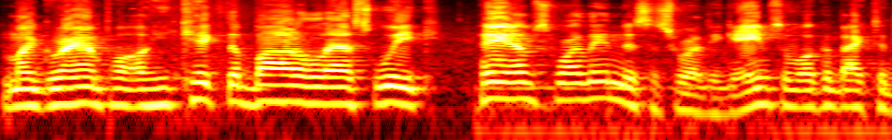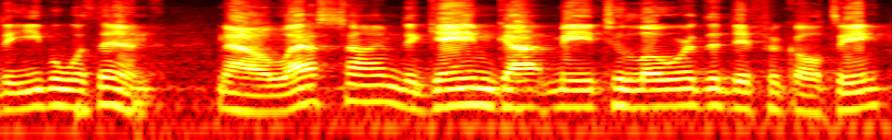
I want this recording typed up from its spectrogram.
My grandpa, he kicked the bottle last week. Hey, I'm Swarley, and this is Swarley Games, and welcome back to The Evil Within. Now, last time the game got me to lower the difficulty,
